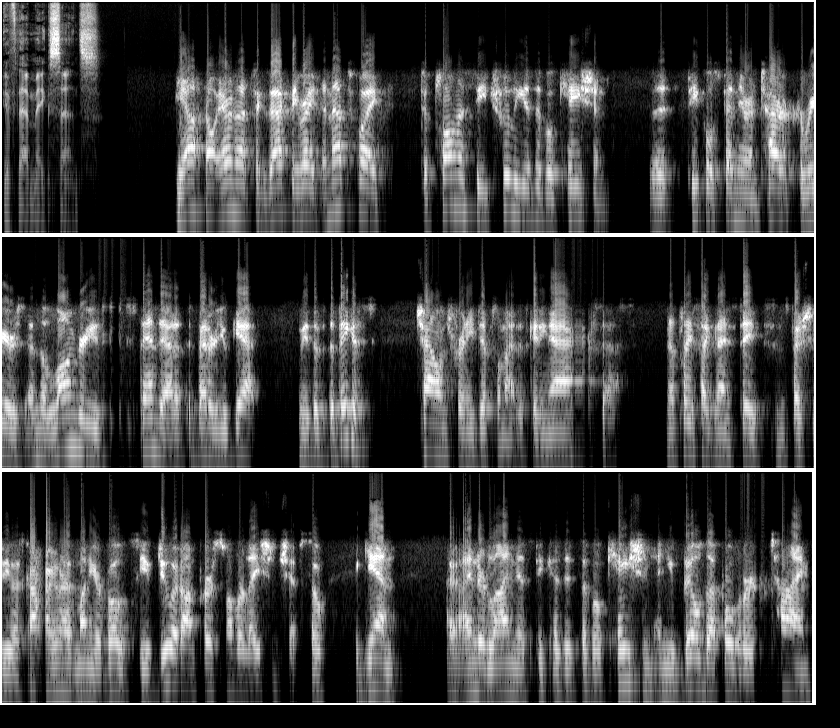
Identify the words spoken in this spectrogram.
if that makes sense. Yeah, no, Aaron, that's exactly right. And that's why diplomacy truly is a vocation that people spend their entire careers, and the longer you spend at it, the better you get. I mean, the, the biggest challenge for any diplomat is getting access. In a place like the United States, and especially the U.S. Congress, you don't have money or votes, so you do it on personal relationships. So again, I, underline this because it's a vocation, and you build up over time,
